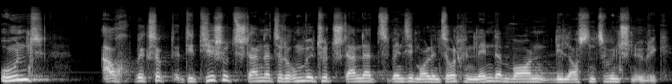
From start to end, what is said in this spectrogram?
Und auch, wie gesagt, die Tierschutzstandards oder Umweltschutzstandards, wenn sie mal in solchen Ländern waren, die lassen zu wünschen übrig.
